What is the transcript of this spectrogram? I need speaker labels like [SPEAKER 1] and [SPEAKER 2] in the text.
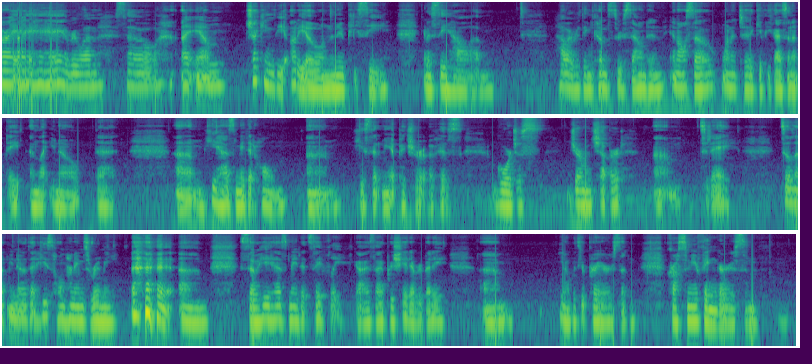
[SPEAKER 1] All right, hey, hey, hey, everyone. So I am checking the audio on the new PC, gonna see how um, how everything comes through sounding, and also wanted to give you guys an update and let you know that um, he has made it home. Um, he sent me a picture of his gorgeous German Shepherd um, today to let me know that he's home. Her name's Remy. um, so he has made it safely, guys. I appreciate everybody, um, you know, with your prayers and crossing your fingers and,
